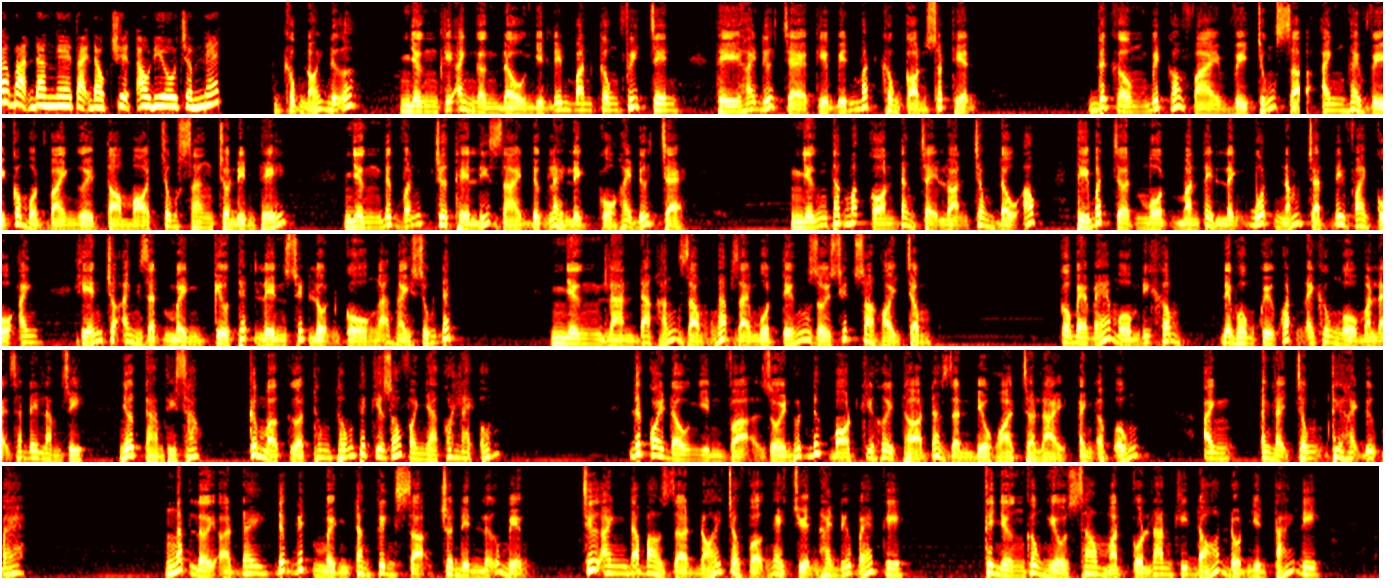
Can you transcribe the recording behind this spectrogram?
Các bạn đang nghe tại đọc chuyện audio.net Không nói nữa, nhưng khi anh ngẩng đầu nhìn lên ban công phía trên thì hai đứa trẻ kia biến mất không còn xuất hiện. Đức không biết có phải vì chúng sợ anh hay vì có một vài người tò mò trông sang cho nên thế. Nhưng Đức vẫn chưa thể lý giải được lai lịch của hai đứa trẻ. Những thắc mắc còn đang chạy loạn trong đầu óc thì bất chợt một bàn tay lạnh buốt nắm chặt lấy vai của anh khiến cho anh giật mình kêu thét lên suýt lộn cổ ngã ngay xuống đất. Nhưng Lan đang hắng giọng ngáp dài một tiếng rồi suýt xoa hỏi chồng. Cậu bé bé mồm đi không? Đêm hôm quỳ quắt anh không ngủ mà lại ra đây làm gì? Nhớ cảm thì sao? Cứ mở cửa thông thống thế kia gió vào nhà con lại ốm. Đức quay đầu nhìn vợ rồi nuốt nước bọt khi hơi thở đã dần điều hòa trở lại. Anh ấp úng. Anh, anh lại trông thấy hai đứa bé. Ngắt lời ở đây, Đức biết mình đang kinh sợ cho nên lỡ miệng. Chứ anh đã bao giờ nói cho vợ nghe chuyện hai đứa bé kia. Thế nhưng không hiểu sao mặt của Lan khi đó đột nhiên tái đi.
